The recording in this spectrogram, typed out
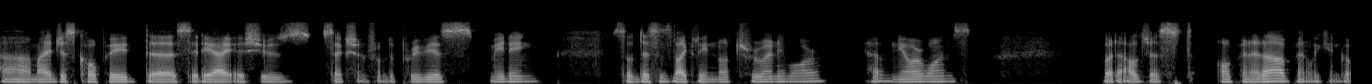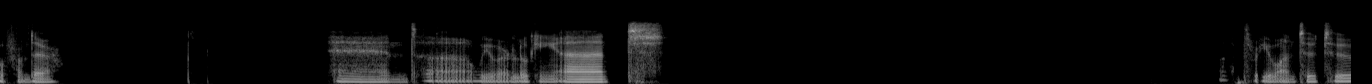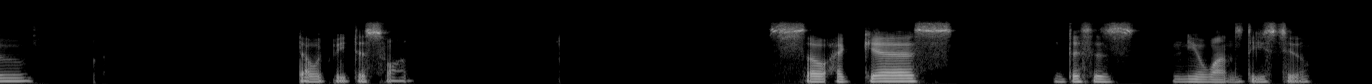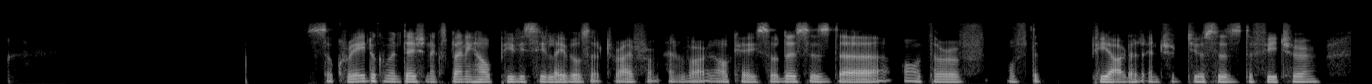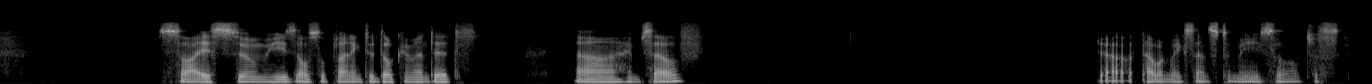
um, I just copied the CDI issues section from the previous meeting. So this is likely not true anymore. We have newer ones, but I'll just open it up and we can go from there. And uh, we were looking at three one two two. That would be this one. So I guess this is new ones, these two. So create documentation explaining how PVC labels are derived from Envar. Okay, so this is the author of, of the PR that introduces the feature. So I assume he's also planning to document it uh, himself. Yeah, that would make sense to me. So I'll just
